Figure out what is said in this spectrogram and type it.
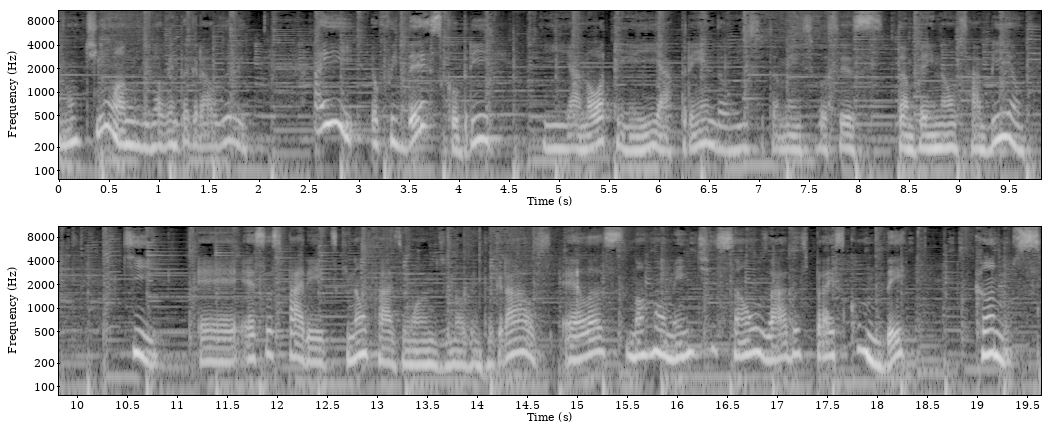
não tinha um ângulo de 90 graus ali. Aí eu fui descobrir, e anotem aí, aprendam isso também se vocês também não sabiam, que é, essas paredes que não fazem um ângulo de 90 graus, elas normalmente são usadas para esconder canos.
